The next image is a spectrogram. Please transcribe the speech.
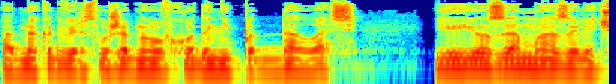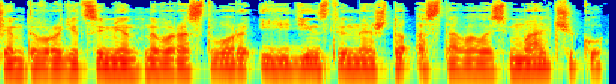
Однако дверь служебного входа не поддалась. Ее замазали чем-то вроде цементного раствора, и единственное, что оставалось мальчику,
